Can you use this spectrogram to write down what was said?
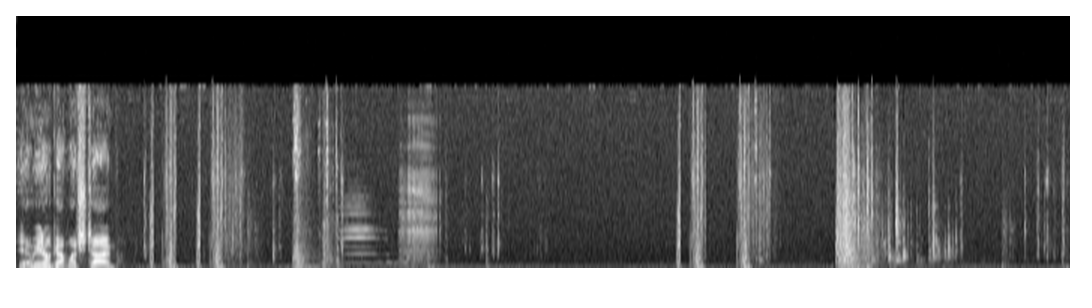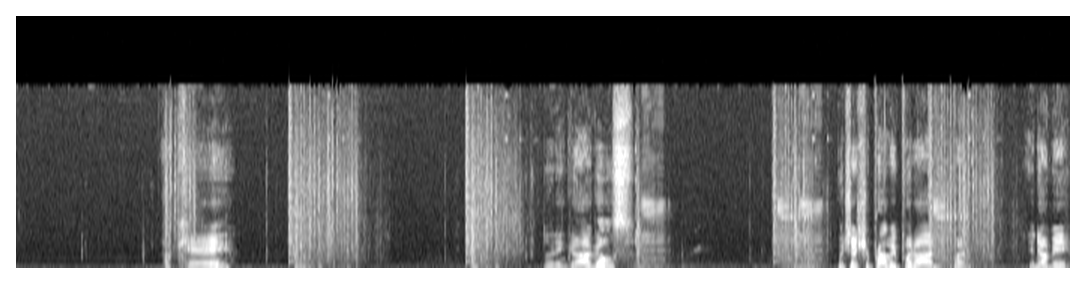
Yeah, we don't got much time. Okay. Looting goggles. Which I should probably put on, but you know me.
